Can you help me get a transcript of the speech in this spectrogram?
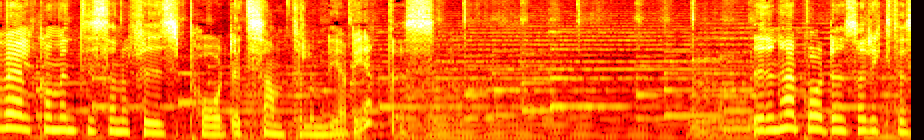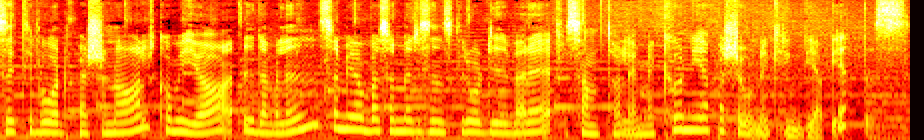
och välkommen till Sanofis podd Ett samtal om diabetes. I den här podden som riktar sig till vårdpersonal kommer jag, Ida Wallin, som jobbar som medicinsk rådgivare, samtala med kunniga personer kring diabetes.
